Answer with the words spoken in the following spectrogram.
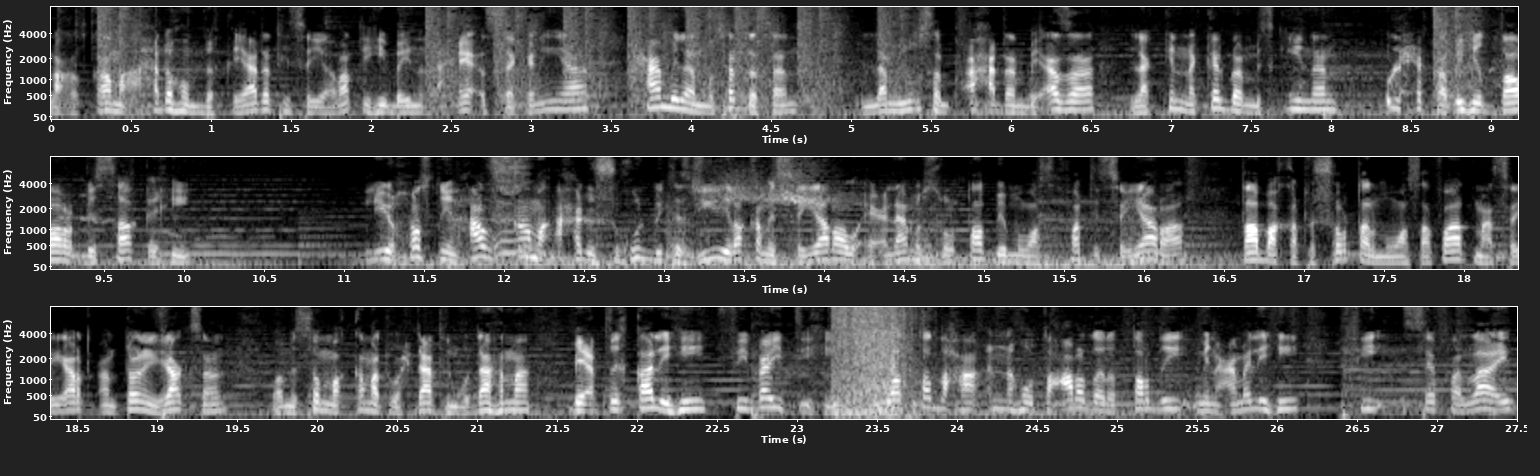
لقد قام أحدهم بقيادة سيارته بين الأحياء السكنية حاملا مسدسا. لم يصب أحدا بأذى لكن كلبا مسكينا ألحق به الضرر بساقه. لحسن الحظ قام أحد الشهود بتسجيل رقم السيارة وإعلام السلطات بمواصفات السيارة. طابقت الشرطة المواصفات مع سيارة أنتوني جاكسون ومن ثم قامت وحدات المداهمة باعتقاله في بيته. واتضح أنه تعرض للطرد من عمله في سيفالايت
